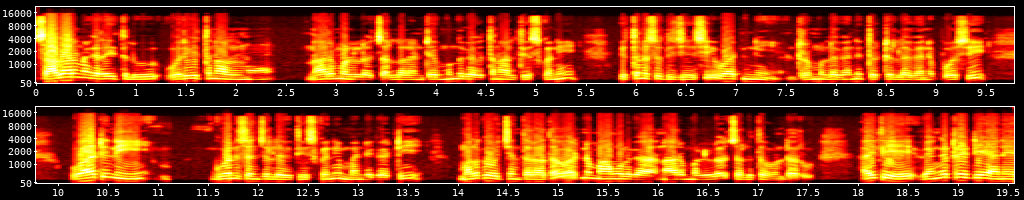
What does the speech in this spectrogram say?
సాధారణంగా రైతులు వరి విత్తనాలను నార్మల్లో చల్లాలంటే ముందుగా విత్తనాలు తీసుకొని విత్తన శుద్ధి చేసి వాటిని డ్రమ్ముల్లో కానీ తొట్టెల్లో కానీ పోసి వాటిని గోనె సంచుల్లోకి తీసుకొని మండి కట్టి మొలక వచ్చిన తర్వాత వాటిని మామూలుగా నార్మల్లో చల్లుతూ ఉంటారు. అయితే వెంకటరెడ్డి అనే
